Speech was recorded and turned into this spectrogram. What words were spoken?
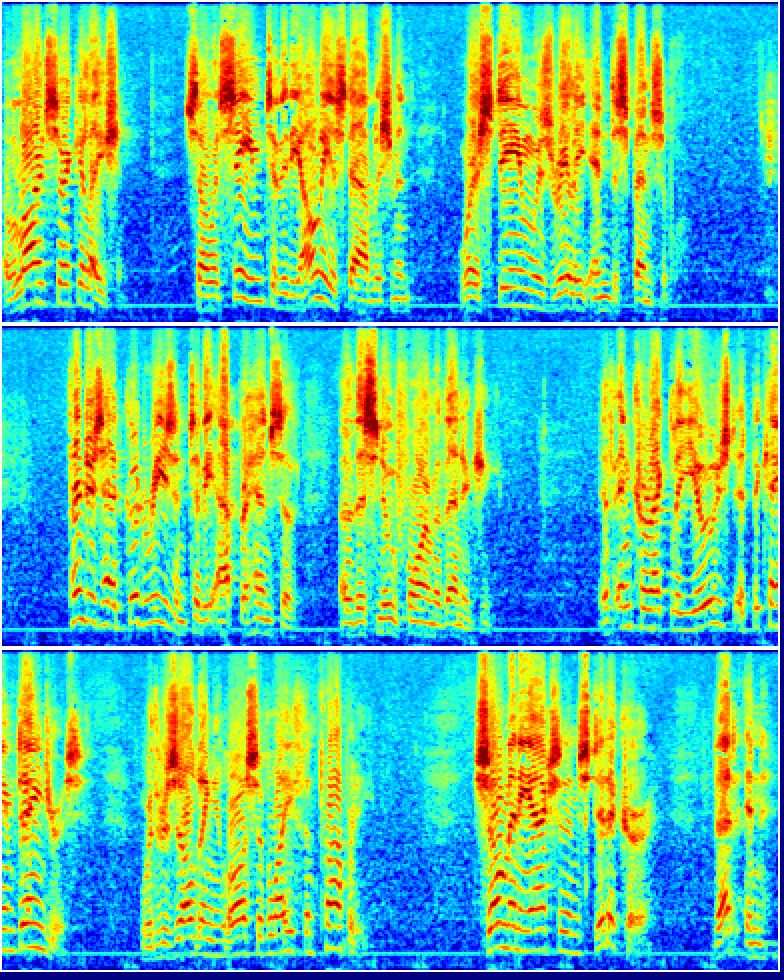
of large circulation. So it seemed to be the only establishment where steam was really indispensable. Printers had good reason to be apprehensive of this new form of energy. If incorrectly used, it became dangerous, with resulting loss of life and property. So many accidents did occur that in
